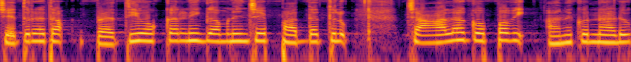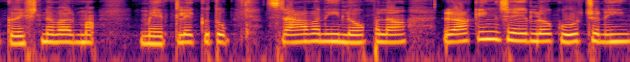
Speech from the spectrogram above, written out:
చతురత ప్రతి ఒక్కరిని గమనించే పద్ధతులు చాలా గొప్పవి అనుకున్నాడు కృష్ణవర్మ. మెట్లెక్కుతూ శ్రావణి లోపల రాకింగ్ చైర్లో కూర్చుని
